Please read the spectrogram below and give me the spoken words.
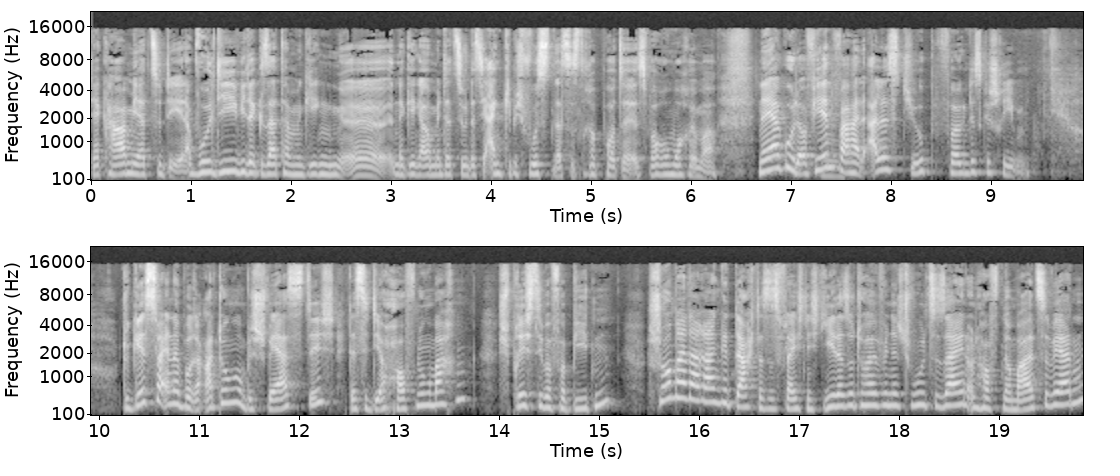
der kam ja zu denen, obwohl die wieder gesagt haben gegen äh, in der Gegenargumentation, dass sie angeblich wussten, dass es ein Reporter ist, warum auch immer. Naja gut, auf jeden Fall hat alles Tube Folgendes geschrieben. Du gehst zu einer Beratung und beschwerst dich, dass sie dir Hoffnung machen, sprichst über Verbieten, schon mal daran gedacht, dass es vielleicht nicht jeder so toll findet, schwul zu sein und hofft, normal zu werden?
